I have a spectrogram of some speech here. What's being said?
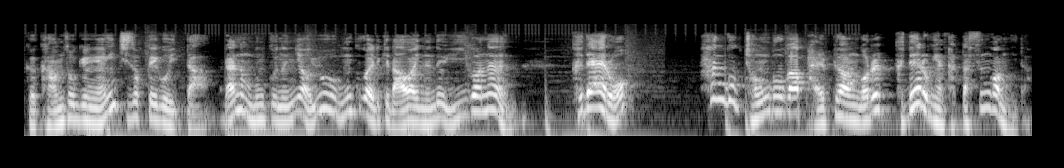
그 감소 경향이 지속되고 있다라는 문구는요. 이 문구가 이렇게 나와 있는데 이거는 그대로 한국 정부가 발표한 거를 그대로 그냥 갖다 쓴 겁니다.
